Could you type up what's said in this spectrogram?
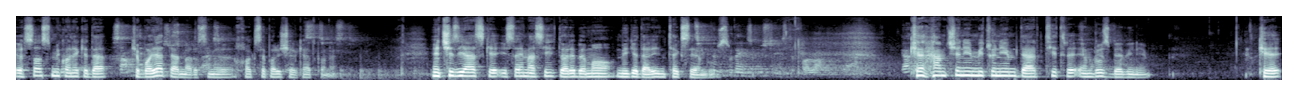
احساس می‌کنه که, در، که باید در مراسم خاک سپاری شرکت کنه. این چیزی است که عیسی مسیح داره به ما میگه در این تکس امروز. که همچنین می‌تونیم در تیتر امروز ببینیم که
